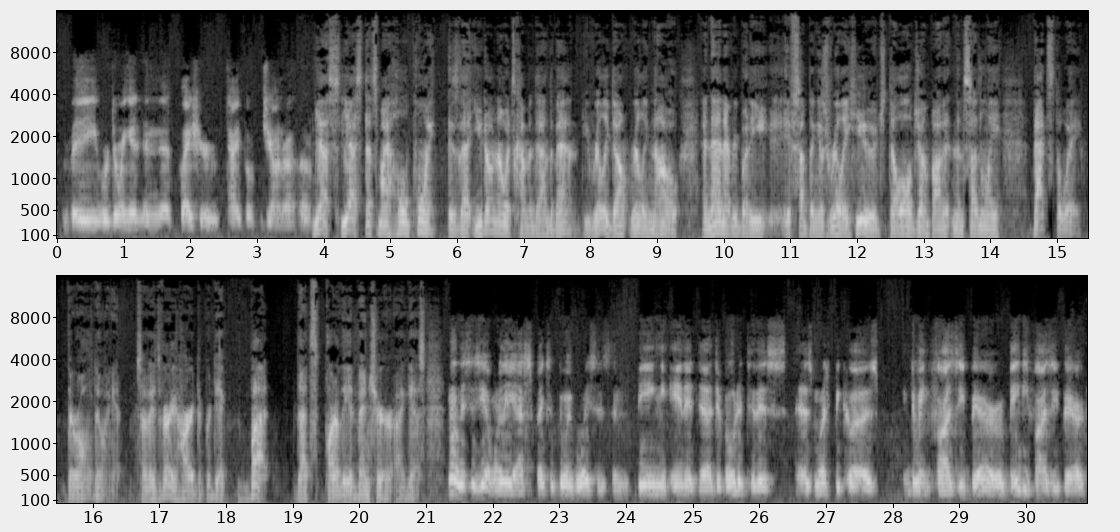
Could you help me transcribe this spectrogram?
they were doing it in the Fleischer type of genre. Of Yes, yes, that's my whole point is that you don't know what's coming down the bend. You really don't really know. And then everybody, if something is really huge, they'll all jump on it, and then suddenly that's the way they're all doing it. So it's very hard to predict, but that's part of the adventure, I guess. No, this is yeah one of the aspects of doing voices and being in it, uh, devoted to this as much because doing Fozzie Bear, baby Fozzie Bear,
